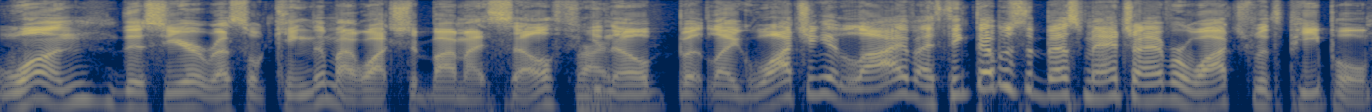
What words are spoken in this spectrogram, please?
one this year at Wrestle Kingdom. I watched it by myself, you know, but like watching it live, I think that was the best match I ever watched with people.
